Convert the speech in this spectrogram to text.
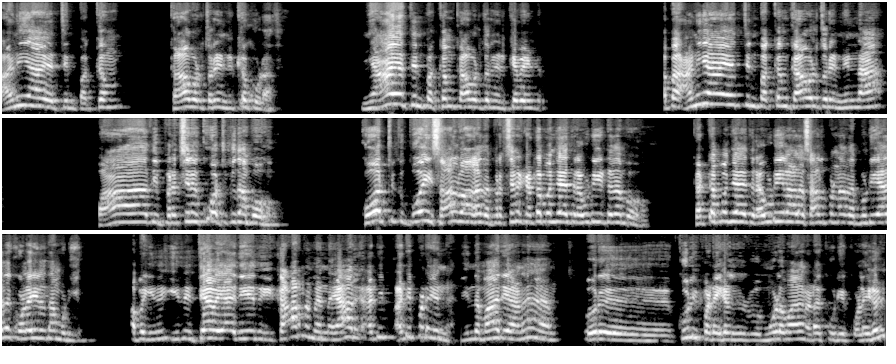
அநியாயத்தின் பக்கம் காவல்துறை நிற்கக்கூடாது. நியாயத்தின் பக்கம் காவல்துறை நிற்க வேண்டும். அப்ப அநியாயத்தின் பக்கம் காவல்துறை நின்னா பாதி பிரச்சனை கோர்ட்டுக்கு தான் போகும். கோர்ட்டுக்கு போய் சால்வ் ஆகாத பிரச்சனை கட்ட பஞ்சாயத்து ரவுடிகிட்ட தான் போகும். கட்ட பஞ்சாயத்து ரவுடிகளால சால்வ் பண்ணாத முடியாத கொலையில் தான் முடியும். அப்ப இது இது தேவையா இது இதுக்கு காரணம் என்ன? யாரு அடி அடிப்படை என்ன? இந்த மாதிரியான ஒரு கூலிப்படைகள் மூலமாக நடக்கக்கூடிய கொலைகள்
